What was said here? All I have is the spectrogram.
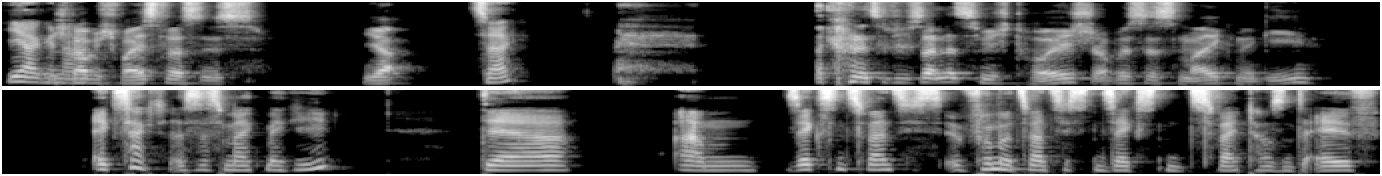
Ja, genau. ich glaube, ich weiß, was es ist. Ja. Sag. Da kann es natürlich sein, dass ich mich täusche, aber es ist Mike McGee. Exakt, es ist Mike McGee, der am 26. äh, 25.06.2011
